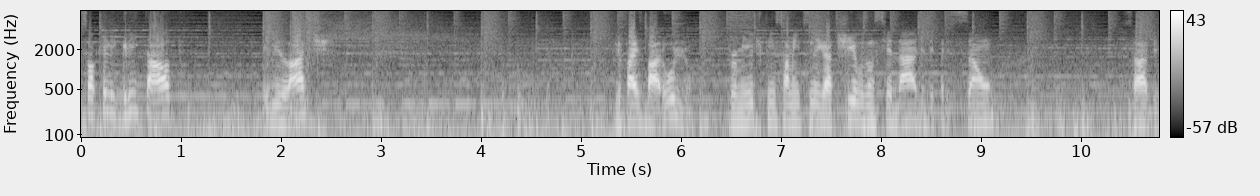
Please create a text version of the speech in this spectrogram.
só que ele grita alto, ele late, ele faz barulho por meio de pensamentos negativos, ansiedade, depressão, sabe?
